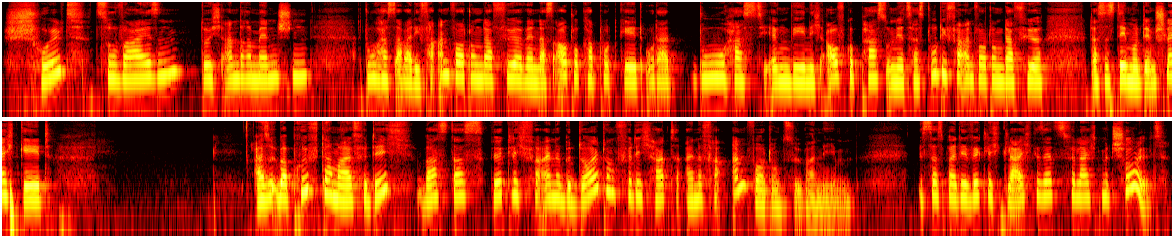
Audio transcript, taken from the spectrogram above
Schuld zuweisen durch andere Menschen? Du hast aber die Verantwortung dafür, wenn das Auto kaputt geht oder du hast irgendwie nicht aufgepasst und jetzt hast du die Verantwortung dafür, dass es dem und dem schlecht geht. Also überprüf da mal für dich, was das wirklich für eine Bedeutung für dich hat, eine Verantwortung zu übernehmen. Ist das bei dir wirklich gleichgesetzt vielleicht mit Schuld?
